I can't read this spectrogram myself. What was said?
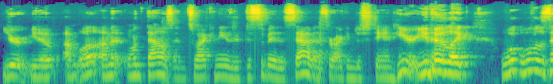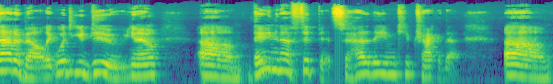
you're, you know, I'm, well, I'm at 1,000, so I can either disobey the Sabbath or I can just stand here. You know, like, what, what was that about? Like, what do you do? You know, um, they didn't even have Fitbits, so how did they even keep track of that? Um,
